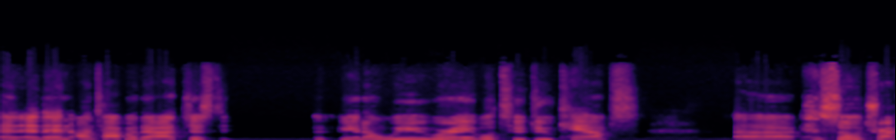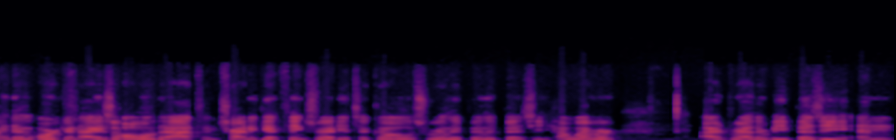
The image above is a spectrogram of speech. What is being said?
and, and then on top of that, just, you know, we were able to do camps. Uh, so trying to organize all of that and trying to get things ready to go was really, really busy. However, I'd rather be busy and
